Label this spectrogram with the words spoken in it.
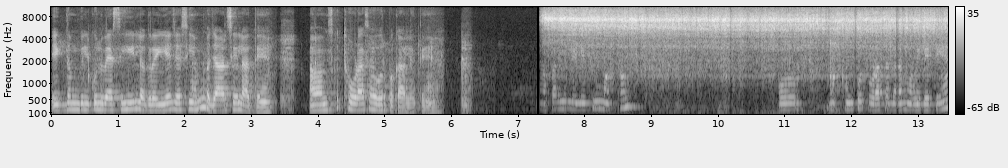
एकदम बिल्कुल वैसी ही लग रही है जैसी हम बाज़ार से लाते हैं। अब हम इसको थोड़ा सा और पका लेते हैं। यहाँ पर मैं ले लेती हूँ मक्खन। और मक्खन को थोड़ा सा गर्म होने देते हैं।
